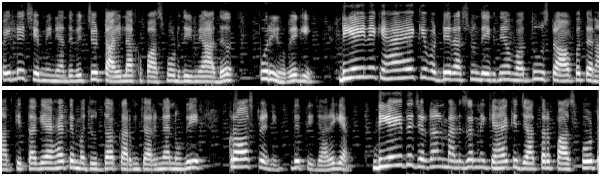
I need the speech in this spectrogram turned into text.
ਪਹਿਲੇ 6 ਮਹੀਨਿਆਂ ਦੇ ਵਿੱਚ 2.5 ਲੱਖ ਪਾਸਪੋਰਟ ਦੀ ਮਿਆਦ ਪੂਰੀ ਹੋਵੇਗੀ। ਡੀਆਈ ਨੇ ਕਿਹਾ ਹੈ ਕਿ ਵੱਡੇ ਰਸ਼ ਨੂੰ ਦੇਖਦਿਆਂ ਵਾਧੂ ਸਟਾਫ ਤਾਇਨਾਤ ਕੀਤਾ ਗਿਆ ਹੈ ਤੇ ਮੌਜੂਦਾ ਕਰਮਚਾਰੀਆਂ ਨੂੰ ਵੀ ਕ੍ਰਾਸ ਟ੍ਰੇਨਿੰਗ ਦਿੱਤੀ ਜਾ ਰਹੀ ਹੈ। ਡੀਆਈ ਦੇ ਜਨਰਲ ਮੈਨੇਜਰ ਨੇ ਕਿਹਾ ਹੈ ਕਿ ਜ਼ਿਆਦਾਤਰ ਪਾਸਪੋਰਟ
